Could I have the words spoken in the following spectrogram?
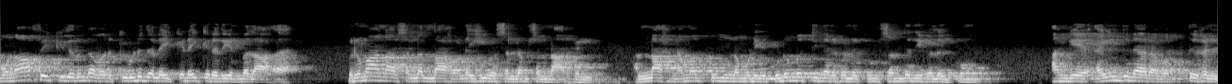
முனாஃபிக்கிலிருந்து அவருக்கு விடுதலை கிடைக்கிறது என்பதாக பெருமானார் சல்லல்லாஹ் அலஹி வசல்லம் சொன்னார்கள். அல்லாஹ் நமக்கும் நம்முடைய குடும்பத்தினர்களுக்கும் சந்ததிகளுக்கும் அங்கே ஐந்து நேர வக்துகள்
